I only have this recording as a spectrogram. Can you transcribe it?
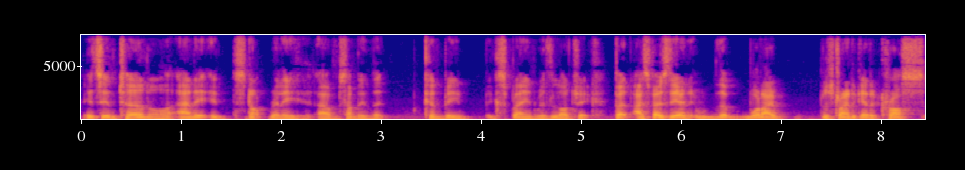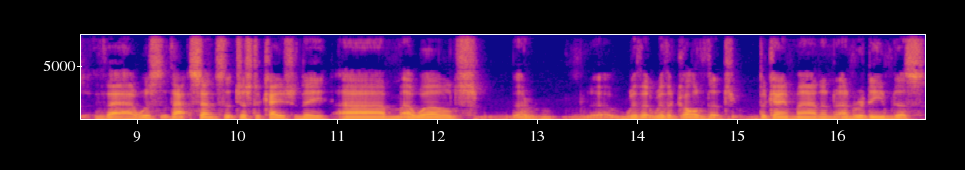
it's internal and it, it's not really um, something that can be explained with logic. But I suppose the, only, the what I was trying to get across there was that sense that just occasionally um, a world uh, with a, with a God that became man and, and redeemed us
